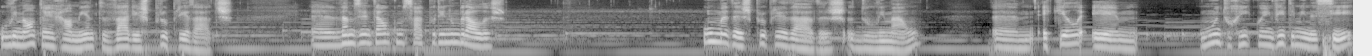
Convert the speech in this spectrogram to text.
o limão tem realmente várias propriedades. Uh, vamos então começar por enumerá-las. Uma das propriedades do limão um, é que ele é muito rico em vitamina C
